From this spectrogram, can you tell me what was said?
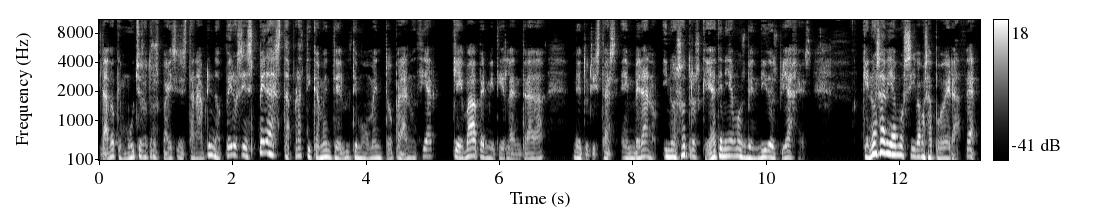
dado que muchos otros países están abriendo, pero se espera hasta prácticamente el último momento para anunciar que va a permitir la entrada de turistas en verano. Y nosotros que ya teníamos vendidos viajes, que no sabíamos si íbamos a poder hacer.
